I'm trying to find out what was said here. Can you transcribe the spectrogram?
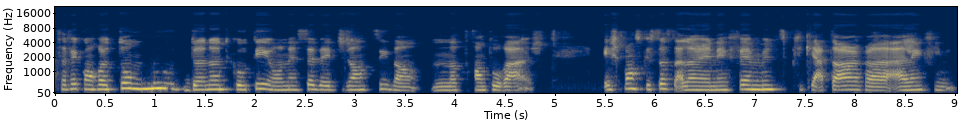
ça fait qu'on retourne, nous, de notre côté, et on essaie d'être gentil dans notre entourage. Et je pense que ça, ça a un effet multiplicateur euh, à l'infini.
